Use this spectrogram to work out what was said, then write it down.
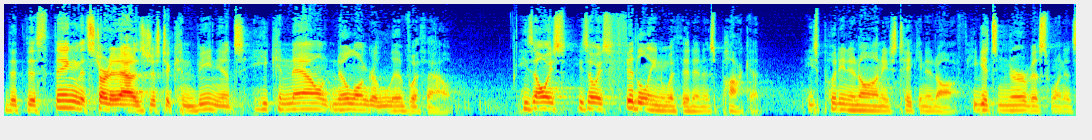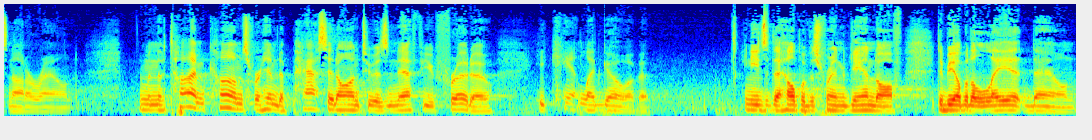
that this thing that started out as just a convenience, he can now no longer live without. He's always, he's always fiddling with it in his pocket. He's putting it on, he's taking it off. He gets nervous when it's not around. And when the time comes for him to pass it on to his nephew Frodo, he can't let go of it. He needs the help of his friend Gandalf to be able to lay it down.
